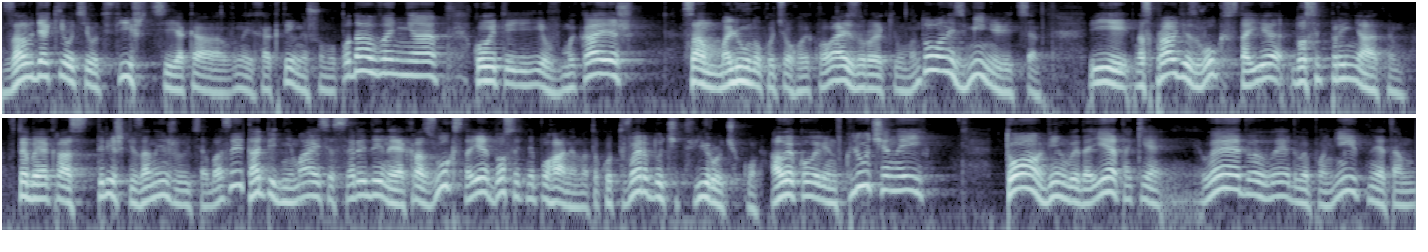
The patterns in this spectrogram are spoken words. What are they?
Завдяки оцій от фішці, яка в них активне шумоподавлення, коли ти її вмикаєш, сам малюнок у цього еквалайзеру, який вмонтований, змінюється. І насправді звук стає досить прийнятним. В тебе якраз трішки занижуються баси та піднімається середина. Якраз звук стає досить непоганим на таку тверду четвірочку. Але коли він включений, то він видає таке ледве-ледве помітне, там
